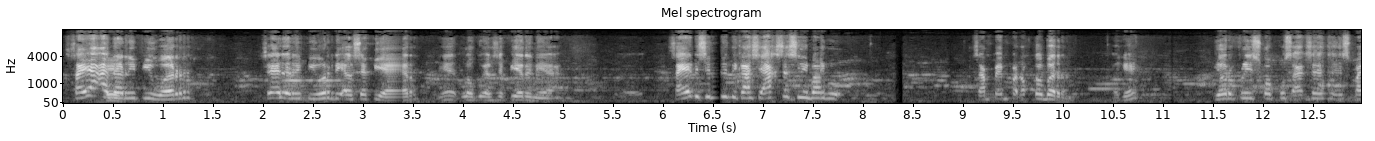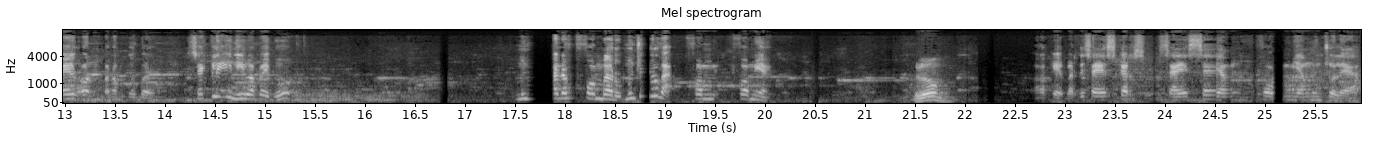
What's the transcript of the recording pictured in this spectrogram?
Saya ada reviewer, saya ada reviewer di Elsevier, ini logo Elsevier ini ya. Saya di sini dikasih akses ini Bapak Ibu. Sampai 4 Oktober. Oke. Your free Scopus access expire on 4 Oktober. Saya klik ini Bapak Ibu, ada form baru. Muncul nggak form formnya? Belum. Oke, berarti saya share saya share yang form yang muncul ya.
